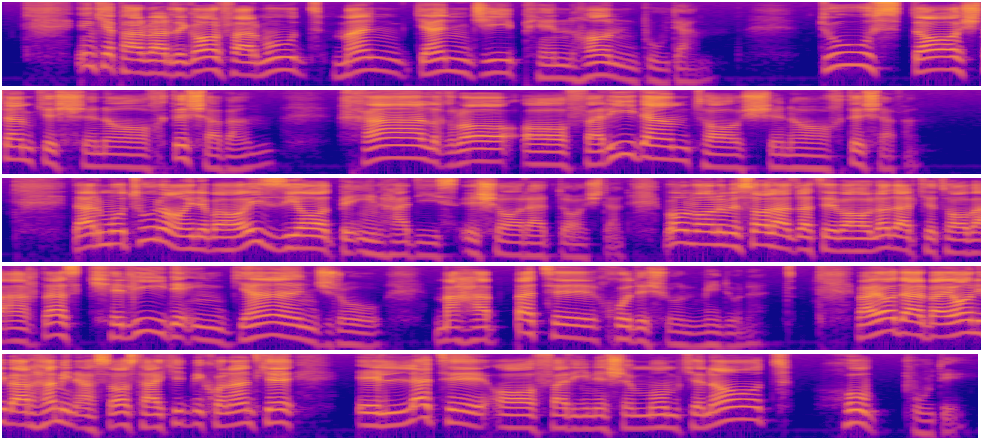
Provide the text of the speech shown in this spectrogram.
اینکه پروردگار فرمود من گنجی پنهان بودم. دوست داشتم که شناخته شوم خلق را آفریدم تا شناخته شوم. در متون آین بهایی زیاد به این حدیث اشارت داشتند به عنوان مثال حضرت بهاءالله در کتاب اقدس کلید این گنج رو محبت خودشون می‌دونند. و یا در بیانی بر همین اساس تاکید می‌کنند که علت آفرینش ممکنات حب بوده.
